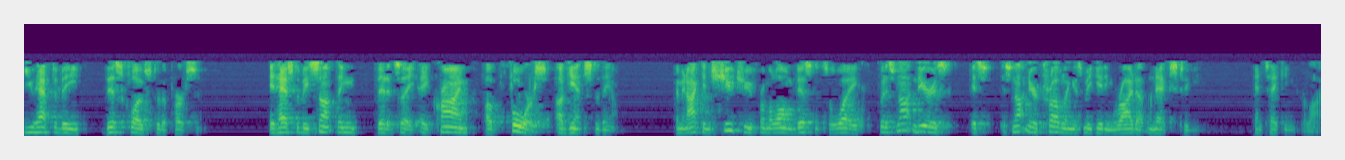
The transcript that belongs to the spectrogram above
You have to be this close to the person. It has to be something that it's a, a crime of force against them. I mean, I can shoot you from a long distance away, but it's not near as it's it's not near troubling as me getting right up next to you and taking your life.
